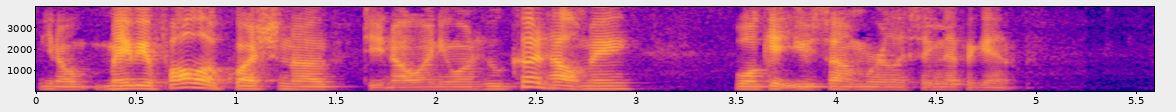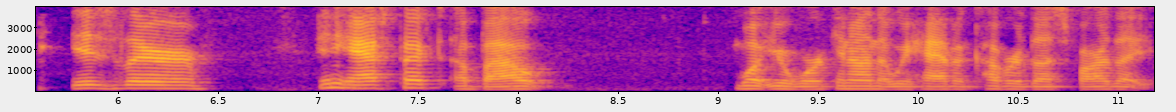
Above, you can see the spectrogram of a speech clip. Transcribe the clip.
you know, maybe a follow up question of, do you know anyone who could help me? will get you something really significant. Is there any aspect about what you're working on that we haven't covered thus far that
